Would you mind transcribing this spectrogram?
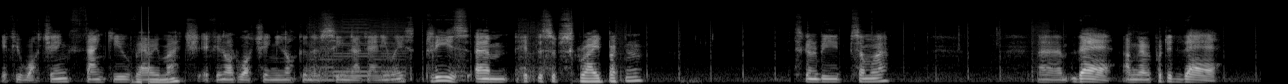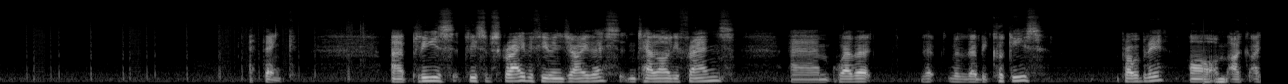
if you're watching, thank you very much. If you're not watching, you're not going to have seen that anyways. Please um, hit the subscribe button. It's going to be somewhere. Um, there. I'm going to put it there. I think. Uh, please, please subscribe if you enjoy this and tell all your friends. Um, whoever, will there be cookies? Probably. Or um, I,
